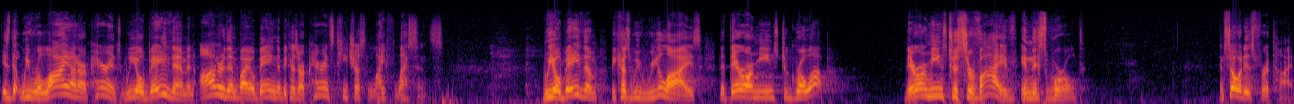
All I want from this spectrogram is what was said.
is that we rely on our parents, we obey them and honor them by obeying them because our parents teach us life lessons. We obey them because we realize that there are our means to grow up. There are our means to survive in this world. And so it is for a time.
